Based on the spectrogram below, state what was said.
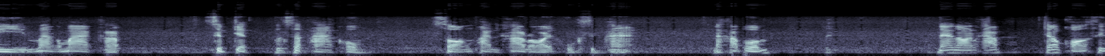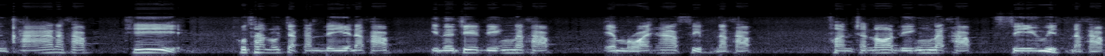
ดีมากๆครับ 17 พฤษภาคม 2565 นะครับผม แน่นอนครับ เจ้าของสินค้านะครับ ที่ทุกท่านรู้จักกันดีนะครับ Energy Drink นะครับ M150 นะครับ Functional Drink นะครับ c v i t นะครับ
